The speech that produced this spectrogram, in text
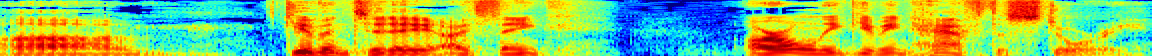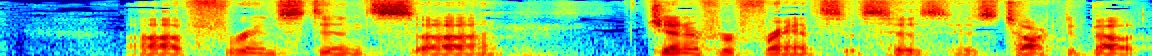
um, given today, I think, are only giving half the story. Uh, for instance, uh, Jennifer Francis has, has talked about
